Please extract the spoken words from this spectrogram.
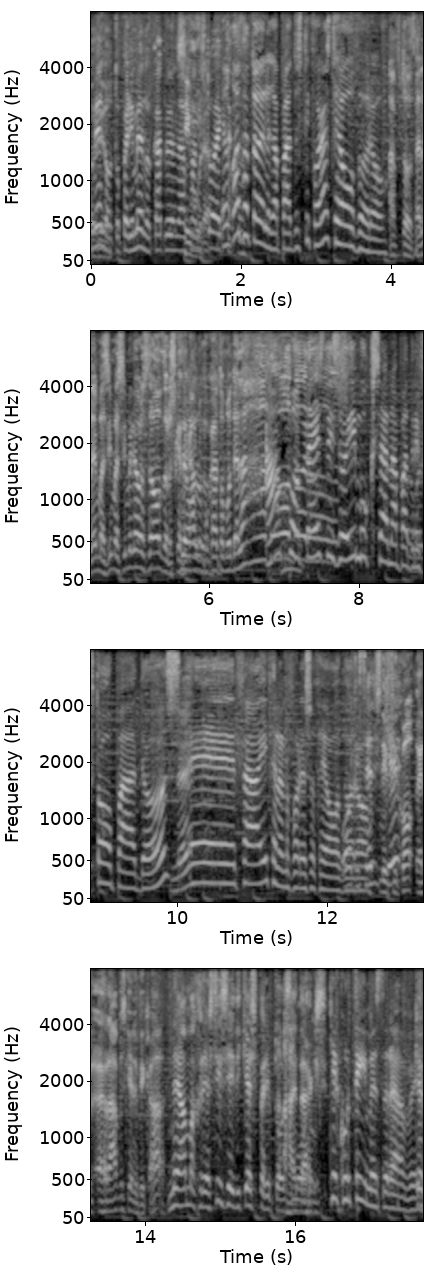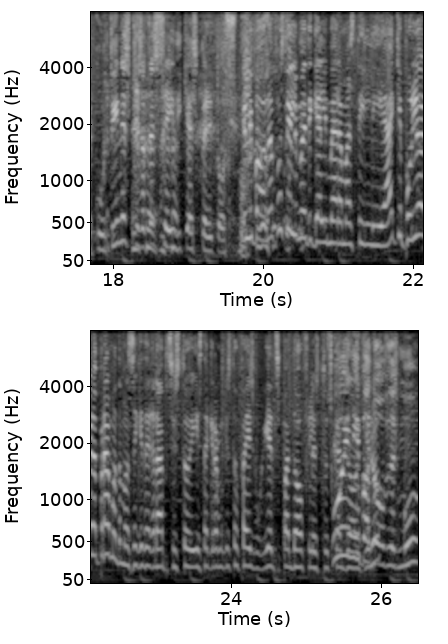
περιμένω, το περιμένω κάποιον να Σίγουρα. εμφανιστώ έκτακτα. Εγώ θα το έλεγα πάντως. Τι φορά Θεόδωρο. Αυτό θα λέει μαζί μας σήμερα ο Θεόδωρος και θα κάνουμε από κάτω μοντέλα. Α, Αν Θεόδωρος. ποτέ στη ζωή μου ξαναπαντρευτώ πάντως, ε, θα ήθελα να φορέσω Θεόδωρο. Ό,τι θέλεις και- Νηφικό, ε, ράβεις και νηφικά; Ναι, άμα χρειαστεί σε ειδικές περιπτώσεις. Α, εντάξει. Και κουρτίνες ράβει. Και κουρτίνες και σε αυτές σε ειδικές περιπτώσεις. Λοιπόν, αφού στείλουμε την καλημέρα μας στη Λία και πολύ ωραία πράγματα μας έχετε γράψει στο Instagram και στο Facebook για τις παντόφλες τους Πού είναι οι παντόφλε μου.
